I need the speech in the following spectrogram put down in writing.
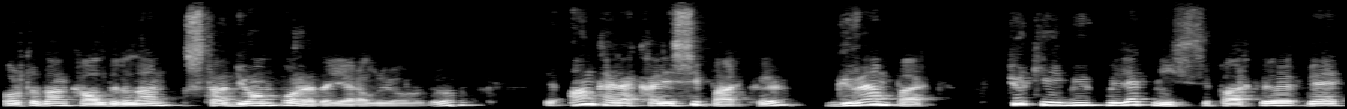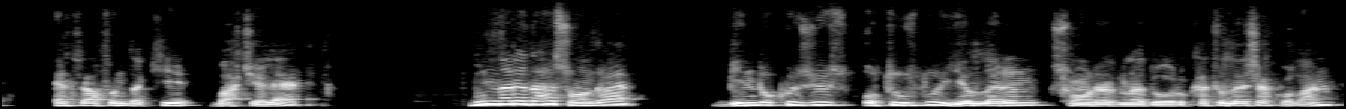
ortadan kaldırılan stadyum orada yer alıyordu. E, Ankara Kalesi Parkı, Güven Park, Türkiye Büyük Millet Meclisi Parkı ve etrafındaki bahçeler. Bunlara daha sonra 1930'lu yılların sonlarına doğru katılacak olan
